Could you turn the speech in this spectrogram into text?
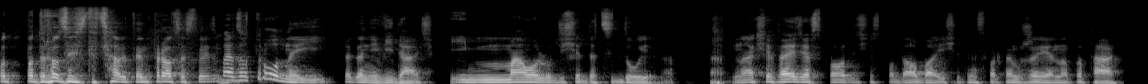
po, po drodze jest cały ten proces, który jest bardzo trudny i którego nie widać. I mało ludzi się decyduje na to. tak. No jak się wejdzie w sport i się spodoba i się tym sportem żyje, no to tak.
